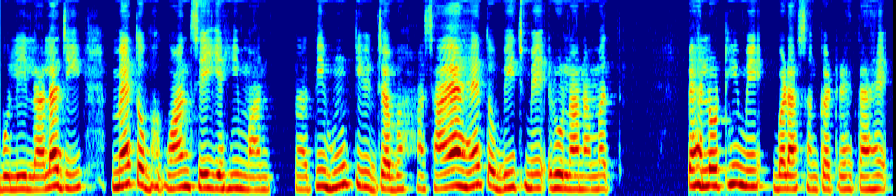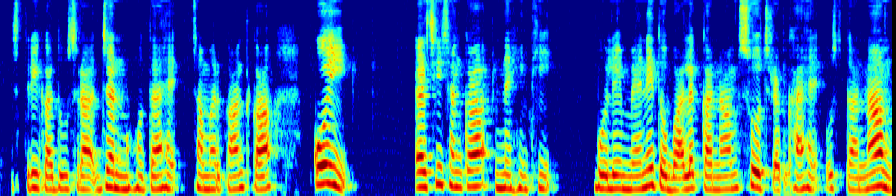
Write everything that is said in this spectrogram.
बोली, लाला जी, मैं तो भगवान से यही मानती हूँ कि जब हंसाया है तो बीच में रुलाना मत। पहलोठी में बड़ा संकट रहता है, स्त्री का दूसरा जन्म होता है। समरकांत का कोई ऐसी शंका नहीं थी। बोले, मैंने तो बालक का नाम सोच रखा है, उसका नाम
